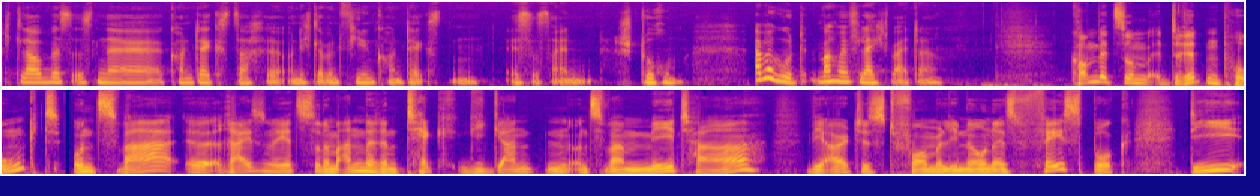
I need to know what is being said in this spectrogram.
Ich glaube, es ist eine Kontextsache und ich glaube, in vielen Kontexten ist es ein Sturm. Aber gut, machen wir vielleicht weiter. Kommen wir zum dritten Punkt. Und zwar äh, reisen wir jetzt zu einem anderen Tech-Giganten, und zwar Meta, the artist formerly known as Facebook. Die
